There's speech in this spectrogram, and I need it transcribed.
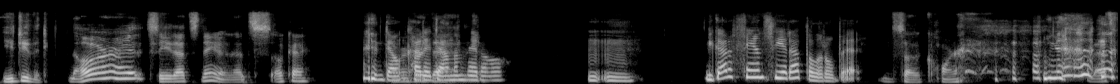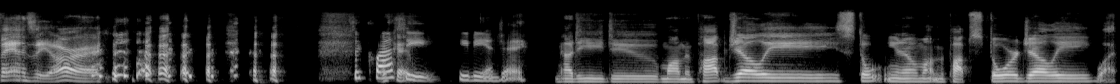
You do the. All right. See, that's new. That's okay. Don't cut it that. down the middle. Mm-mm. You got to fancy it up a little bit. So a corner. That's fancy. All right. it's a classy okay. PB and J. Now, do you do mom and pop jelly, store, you know, mom and pop store jelly? What?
